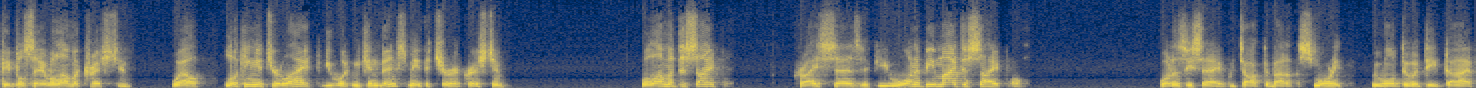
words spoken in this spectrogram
People say, Well, I'm a Christian. Well, looking at your life, you wouldn't convince me that you're a Christian. Well, I'm a disciple. Christ says, If you want to be my disciple, what does he say? We talked about it this morning. We won't do a deep dive.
